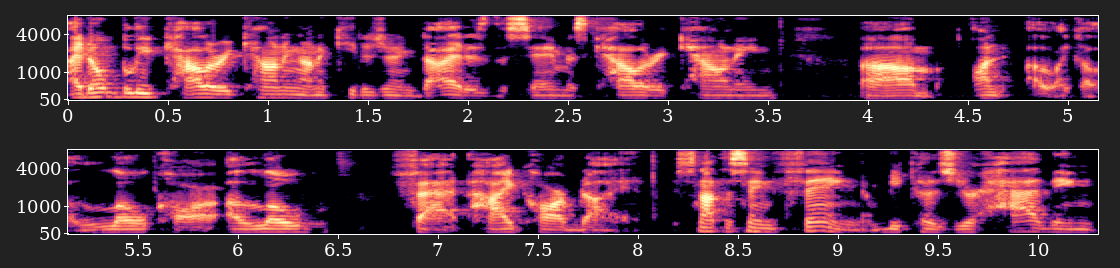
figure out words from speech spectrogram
I don't believe calorie counting on a ketogenic diet is the same as calorie counting um, on like a low carb, a low fat, high carb diet. It's not the same thing because you're having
